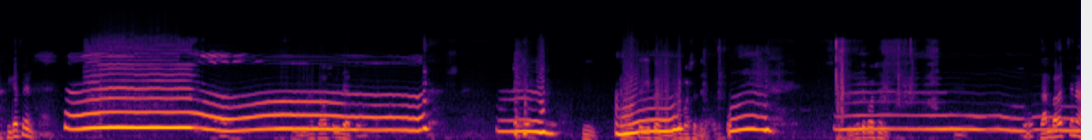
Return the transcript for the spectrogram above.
ঠিক আছেন অসুবিধা আছে হুম এখন একটু ইয়ে করে দিন, মুখে বসা দেন মুখে বসেন গান বাড়াচ্ছে না।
